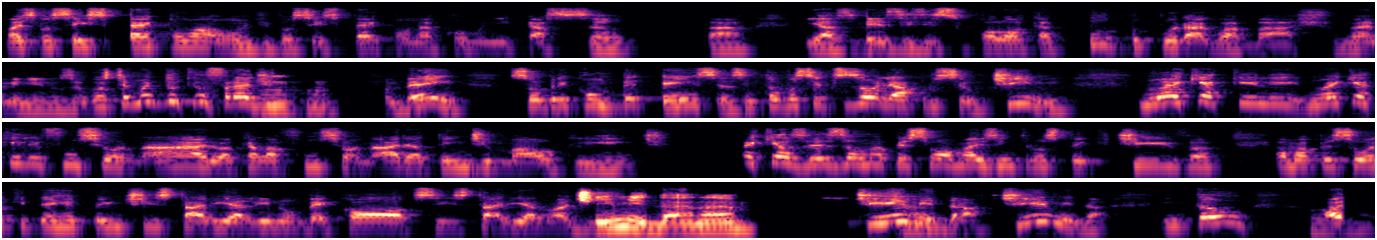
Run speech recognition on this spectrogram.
mas vocês pecam aonde? Vocês pecam na comunicação. Tá? E às vezes isso coloca tudo por água abaixo, não é, meninos? Eu gostei muito do que o Fred uhum. também sobre competências. Então você precisa olhar para o seu time. Não é que aquele, não é que aquele funcionário, aquela funcionária atende mal o cliente é que às vezes é uma pessoa mais introspectiva, é uma pessoa que de repente estaria ali no back-office, estaria no... Tímida, né? Tímida, tímida. Então, uhum. olha,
